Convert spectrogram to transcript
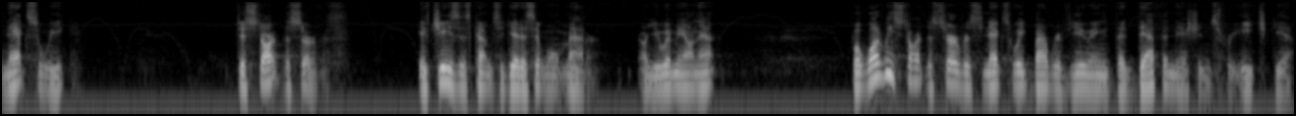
next week to start the service? If Jesus comes to get us, it won't matter. Are you with me on that? But what we start the service next week by reviewing the definitions for each gift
